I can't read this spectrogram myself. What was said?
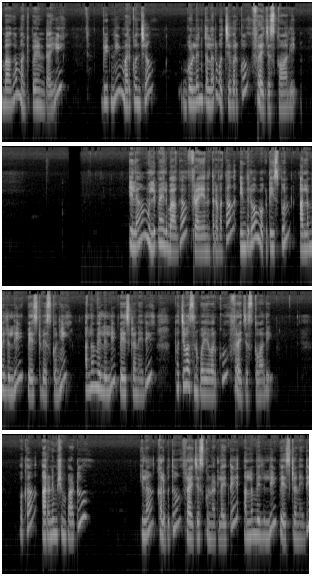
బాగా మగ్గిపోయి ఉంటాయి. వీటిని మరికొంచెం గోల్డెన్ కలర్ వచ్చే వరకు ఫ్రై చేసుకోవాలి. ఇలా ఉల్లిపాయలు బాగా ఫ్రై అయిన తర్వాత ఇందులో ఒక టీ స్పూన్ అల్లం వెల్లుల్లి పేస్ట్ వేసుకొని అల్లం వెల్లుల్లి పేస్ట్ అనేది పచ్చివాసన పోయే వరకు ఫ్రై చేసుకోవాలి. ఒక అర నిమిషం పాటు ఇలా కలుపుతూ ఫ్రై చేసుకున్నట్లయితే అల్లం వెల్లుల్లి పేస్ట్ అనేది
